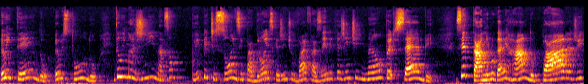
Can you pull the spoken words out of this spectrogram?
Eu entendo, eu estudo. Então imagina, são repetições e padrões que a gente vai fazendo e que a gente não percebe. Você está no lugar errado. Para de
